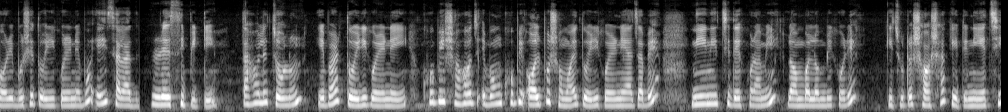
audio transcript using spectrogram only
ঘরে বসে তৈরি করে নেব এই সালাদ রেসিপিটি তাহলে চলুন এবার তৈরি করে নেই। খুবই সহজ এবং খুবই অল্প সময়ে তৈরি করে নেওয়া যাবে। নিয়ে নিচ্ছি দেখুন আমি লম্বা লম্বি করে কিছুটা শশা কেটে নিয়েছি।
